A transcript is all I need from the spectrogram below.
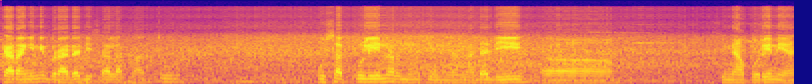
sekarang ini berada di salah satu pusat kuliner mungkin yang ada di uh, Singapura ini ya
